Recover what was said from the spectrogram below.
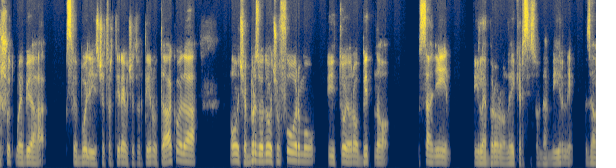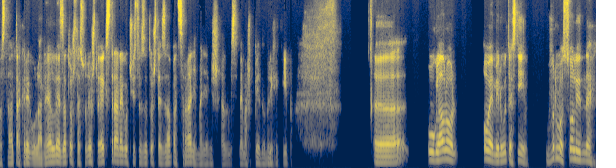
šut mu je bio sve bolji iz četvrtine u četvrtinu, tako da on će brzo doći u formu i to je ono bitno sa njim i Lebrono Lakersi su onda mirni za ostatak regularne, ne zato što su nešto ekstra, nego čisto zato što je zapad sranje manje više, ali mislim, nemaš pet dobrih ekipa. E, uglavnom, ove minute s njim vrlo solidne,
